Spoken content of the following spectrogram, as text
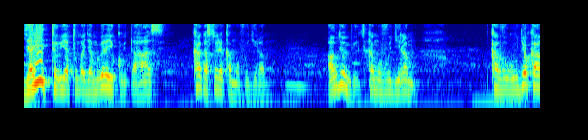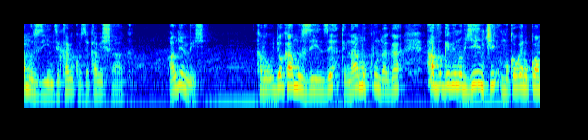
yariteruye atuma ajya mubere yikubita hasi. Ka gasore kamuvugiramo. Ababyumvise kamuvugiramo. Kavuga uburyo kamuzinze kabikoze kabishaka. Wabyumvise kavuga uburyo kamuzinze ati naramukundaga avuga ibintu byinshi umukobwa nuko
